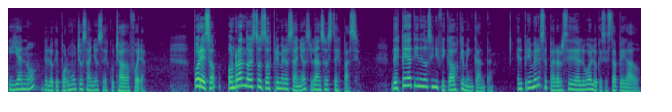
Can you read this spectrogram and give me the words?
y ya no de lo que por muchos años he escuchado afuera. Por eso, honrando estos dos primeros años, lanzo este espacio. Despega tiene dos significados que me encantan. El primero es separarse de algo a lo que se está pegado,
